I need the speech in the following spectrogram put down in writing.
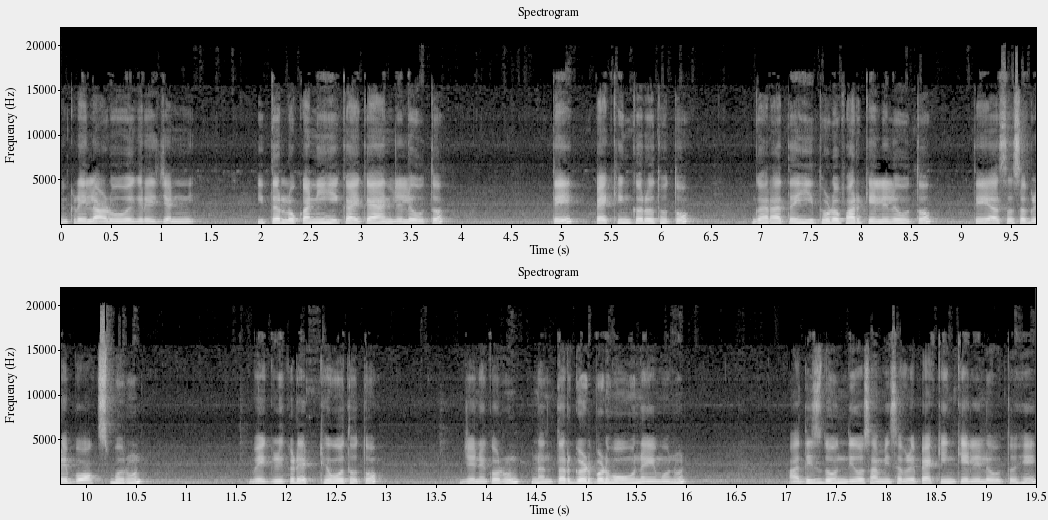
इकडे लाडू वगैरे ज्यांनी इतर लोकांनीही काय काय आणलेलं होतं ते पॅकिंग करत होतो. घरातही थोडंफार केलेलं होतं. ते असं सगळे बॉक्स भरून वेगळीकडे ठेवत होतो जेणेकरून नंतर गडबड होऊ नये म्हणून. आधीच दोन दिवस आम्ही सगळे पॅकिंग केलेलं होतं हे.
